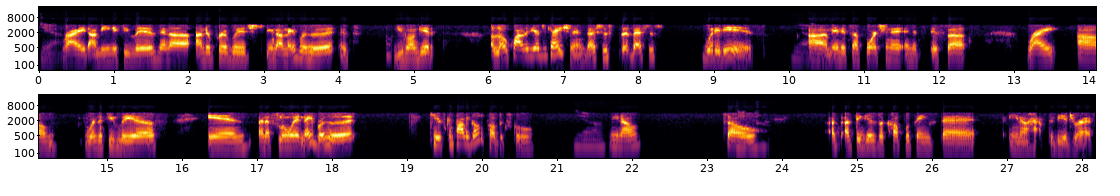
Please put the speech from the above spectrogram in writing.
Yeah. Right. I mean, if you live in a underprivileged, you know, neighborhood, it's you're gonna get a low quality education. That's just that's just what it is. Yeah. Um, and it's unfortunate and it's it sucks, right? Um, whereas if you live in an affluent neighborhood, kids can probably go to public school. Yeah. You know? So I, I think there's a couple things that you know have to be addressed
